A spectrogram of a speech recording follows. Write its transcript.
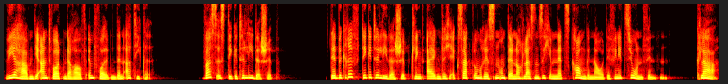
Wir haben die Antworten darauf im folgenden Artikel. Was ist Digital Leadership? Der Begriff Digital Leadership klingt eigentlich exakt umrissen und dennoch lassen sich im Netz kaum genaue Definitionen finden. Klar,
